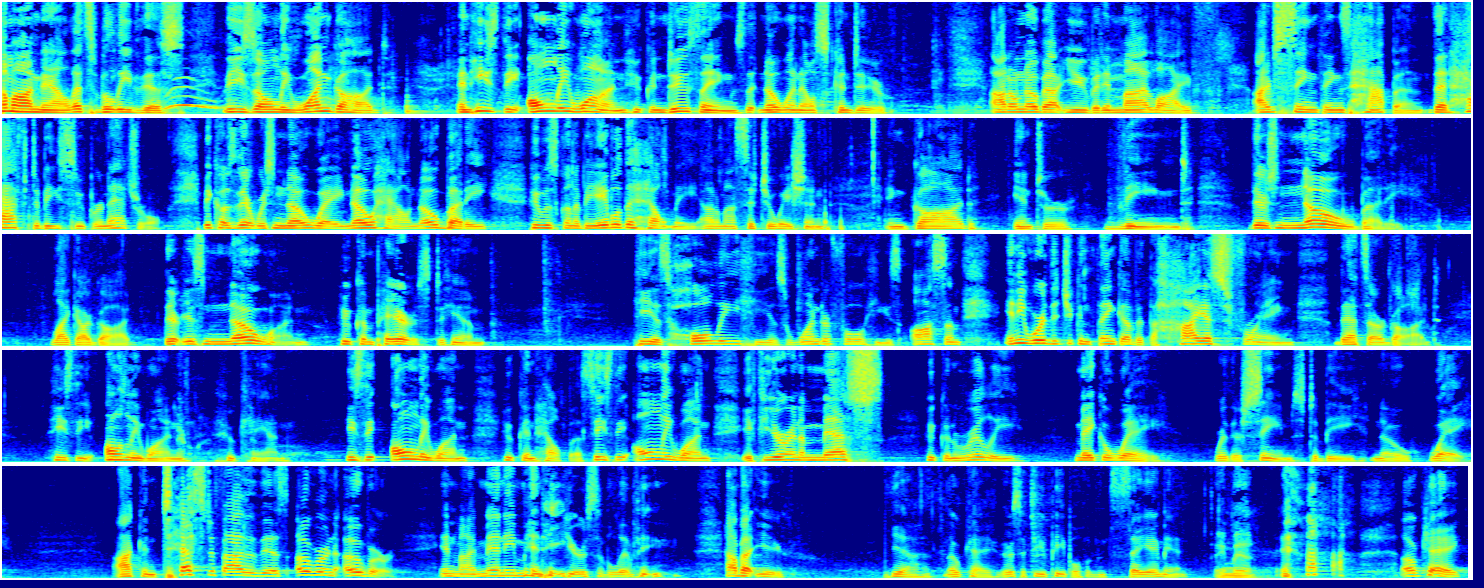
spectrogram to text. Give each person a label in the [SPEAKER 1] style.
[SPEAKER 1] Come on now, let's believe this. He's only one God, and He's the only one who can do things that no one else can do. I don't know about you, but in my life, I've seen things happen that have to be supernatural because there was no way, no how, nobody who was going to be able to help me out of my situation. And God intervened. There's nobody like our God. There is no one who compares to him. He is holy, he is wonderful, he's awesome. Any word that you can think of at the highest frame, that's our God. He's the only one who can. He's the only one who can help us. He's the only one, if you're in a mess, who can really make a way where there seems to be no way. I can testify to this over and over in my many, many years of living. How about you? Yeah, okay. There's a few people who can say amen.
[SPEAKER 2] Amen.
[SPEAKER 1] okay.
